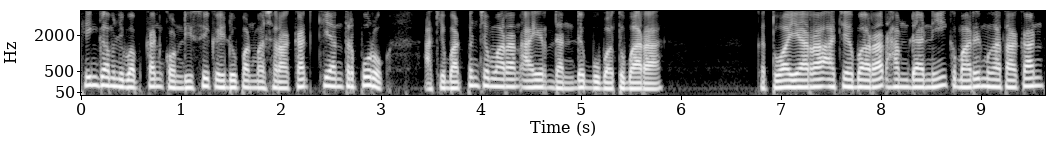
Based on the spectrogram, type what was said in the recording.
hingga menyebabkan kondisi kehidupan masyarakat kian terpuruk akibat pencemaran air dan debu batubara. Ketua Yara Aceh Barat Hamdani kemarin mengatakan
